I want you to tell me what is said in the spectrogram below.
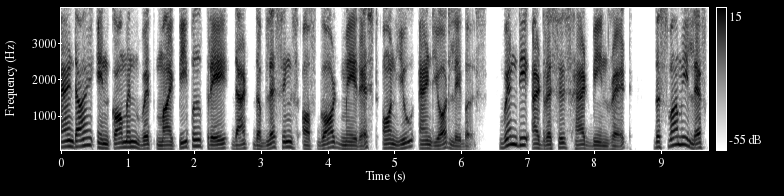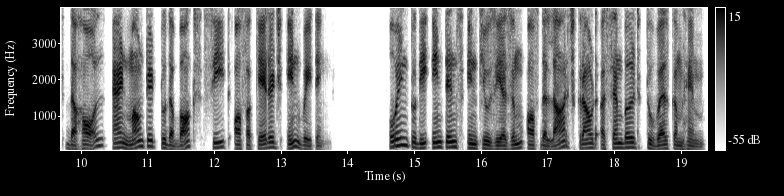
And I in common with my people pray that the blessings of God may rest on you and your labors. When the addresses had been read, the Swami left the hall and mounted to the box seat of a carriage in waiting. Owing to the intense enthusiasm of the large crowd assembled to welcome him,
